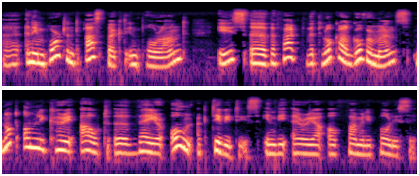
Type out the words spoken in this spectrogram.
Uh, an important aspect in Poland is uh, the fact that local governments not only carry out uh, their own activities in the area of family policy,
